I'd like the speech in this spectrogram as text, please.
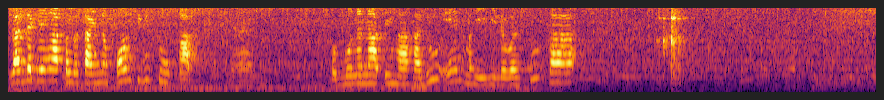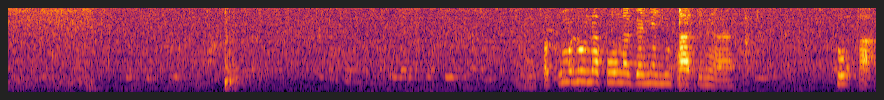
Lalagay nga pala tayo ng konting suka. Yan. Huwag muna natin hahaluin, mahihilaw ang suka. Pag kumulo na po na ganyan yung ating ah, suka,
